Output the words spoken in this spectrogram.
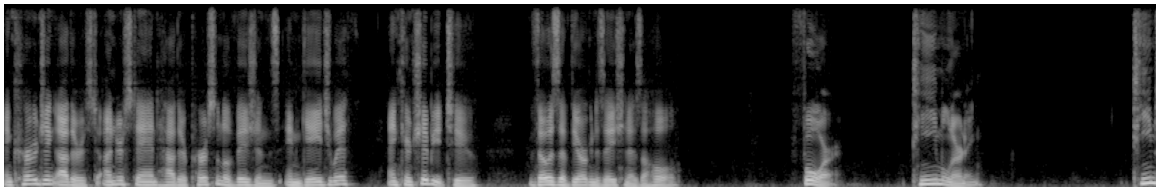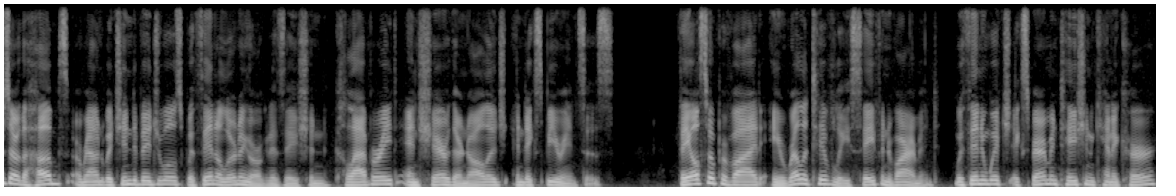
encouraging others to understand how their personal visions engage with and contribute to those of the organization as a whole. 4. Team learning. Teams are the hubs around which individuals within a learning organization collaborate and share their knowledge and experiences. They also provide a relatively safe environment within which experimentation can occur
